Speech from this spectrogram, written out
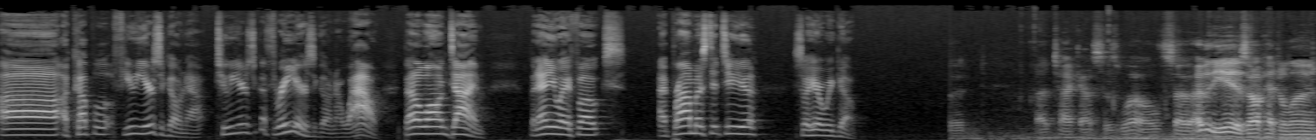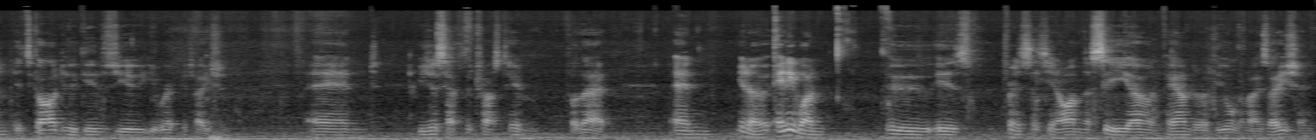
uh, a couple, a few years ago now, two years ago, three years ago now. Wow, been a long time. But anyway, folks, I promised it to you, so here we go. Attack us as well. So over the years, I've had to learn it's God who gives you your reputation, and you just have to trust Him for that. And you know, anyone who is, for instance, you know, I'm the CEO and founder of the organization,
